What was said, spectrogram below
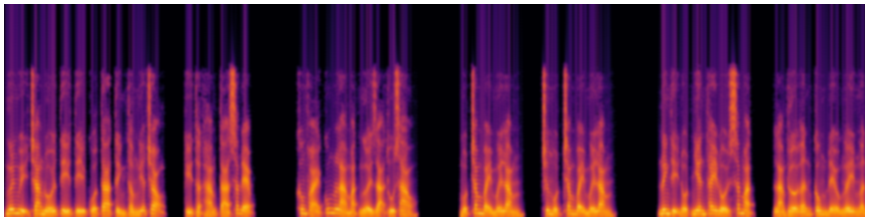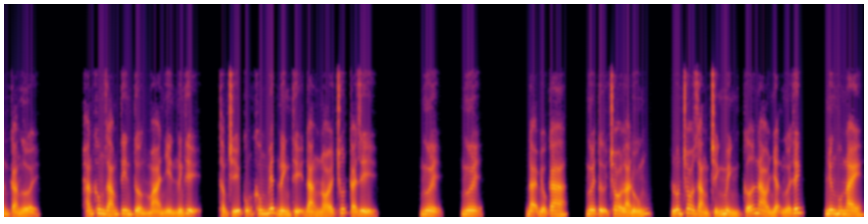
ngươi ngụy trang đối tỷ tỷ của ta tình thâm nghĩa trọng, kỳ thật ham ta sắc đẹp. Không phải cũng là mặt người dạ thú sao. 175, chương 175. Ninh thị đột nhiên thay đổi sắc mặt, làm thừa ân công đều ngây ngẩn cả người. Hắn không dám tin tưởng mà nhìn Ninh thị, thậm chí cũng không biết Ninh thị đang nói chút cái gì. Ngươi, ngươi, đại biểu ca, ngươi tự cho là đúng, luôn cho rằng chính mình cỡ nào nhận người thích, nhưng hôm nay,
